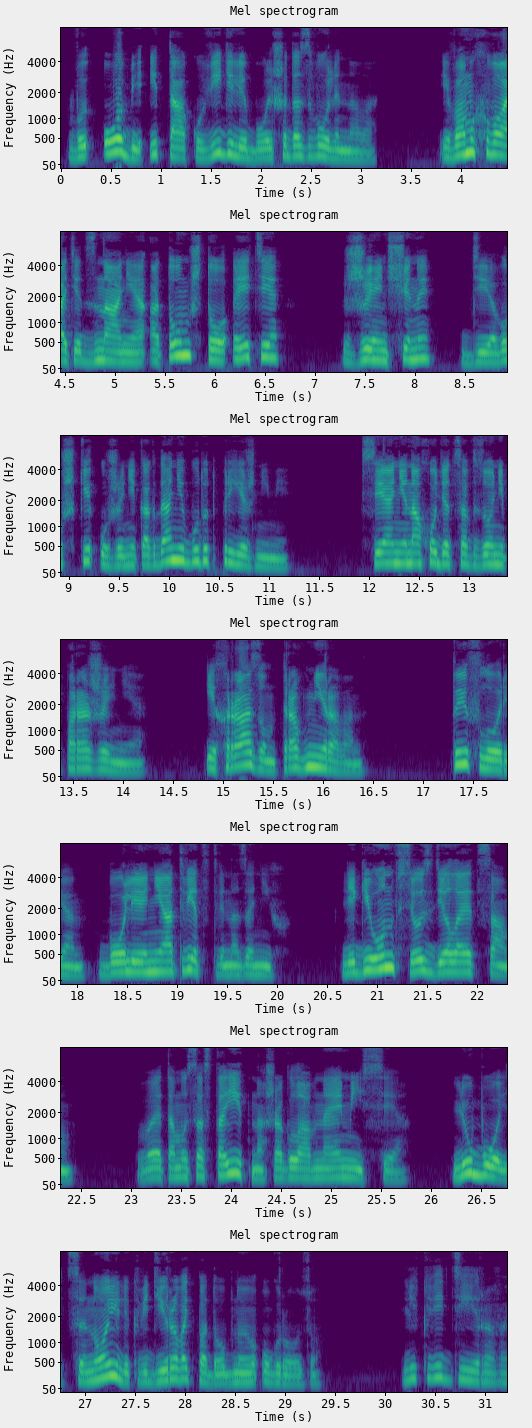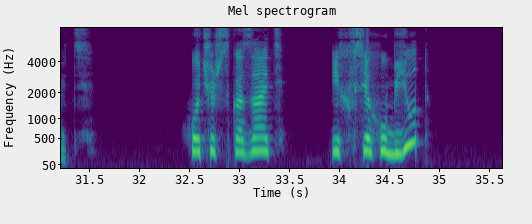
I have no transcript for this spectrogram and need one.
Вы обе и так увидели больше дозволенного. И вам хватит знания о том, что эти женщины, девушки уже никогда не будут прежними. Все они находятся в зоне поражения. Их разум травмирован. Ты, Флориан, более не ответственна за них. Легион все сделает сам. В этом и состоит наша главная миссия. Любой ценой ликвидировать подобную угрозу. Ликвидировать. Хочешь сказать, их всех убьют?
